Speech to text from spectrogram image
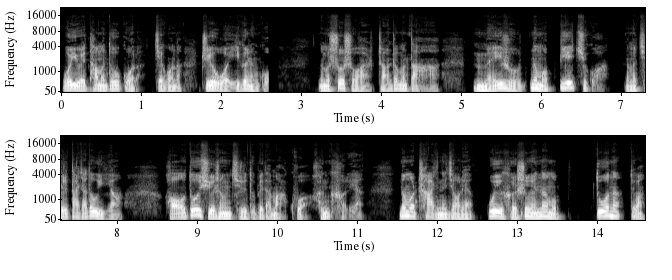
我以为他们都过了，结果呢，只有我一个人过。那么说实话，长这么大啊，没有那么憋屈过。那么其实大家都一样，好多学生其实都被他骂哭，很可怜。那么差劲的教练，为何生源那么多呢？对吧？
